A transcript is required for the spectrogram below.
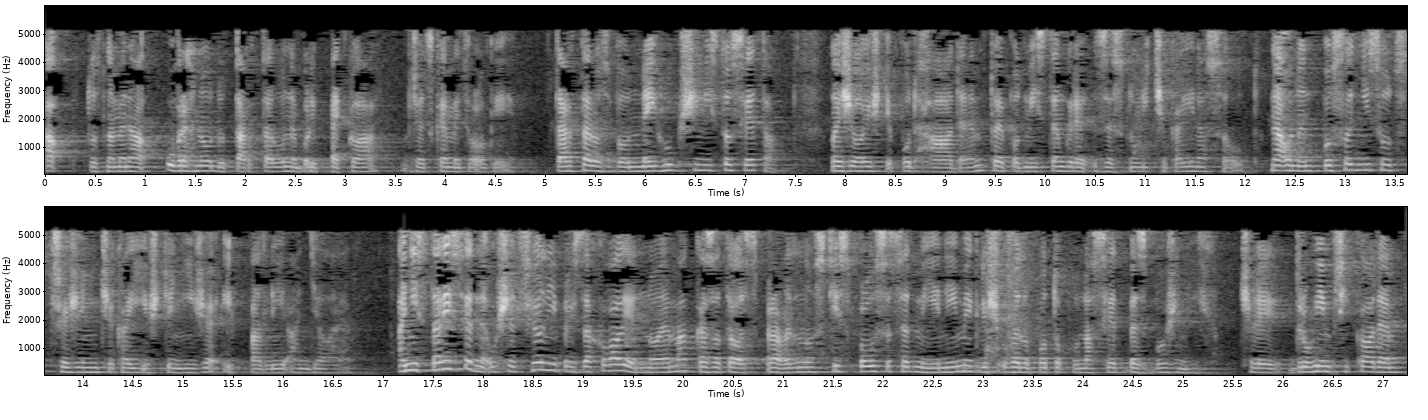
a to znamená uvrhnout do tartaru neboli pekla v řecké mytologii. Tartaros byl nejhlubší místo světa. Leželo ještě pod hádem, to je pod místem, kde zesnulí čekají na soud. Na onen poslední soud střežení čekají ještě níže i padlí andělé. Ani starý svět neušetřil, nýbrž zachoval jen Noema, kazatele spravedlnosti, spolu se sedmi jinými, když uvedl potopu na svět bezbožných. Čili druhým příkladem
